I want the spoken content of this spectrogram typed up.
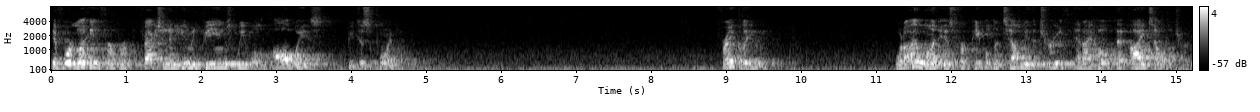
If we're looking for perfection in human beings, we will always be disappointed. Frankly, what I want is for people to tell me the truth, and I hope that I tell the truth.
